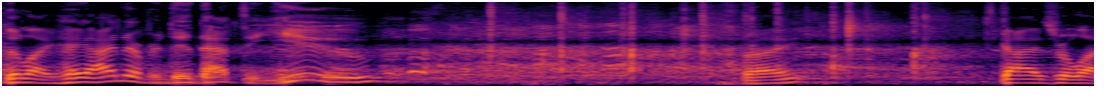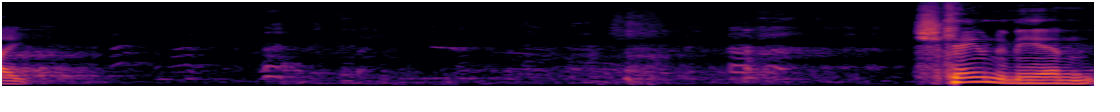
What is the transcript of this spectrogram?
They're like, hey, I never did that to you right? Guys are like, she came to me and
